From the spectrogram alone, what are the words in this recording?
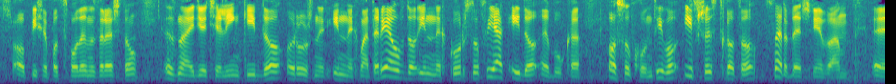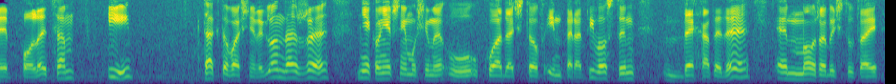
W opisie pod spodem zresztą znajdziecie linki do różnych innych materiałów, do innych kursów, jak i do e-booka o subjuntivo i wszystko to serdecznie Wam polecam. I tak to właśnie wygląda, że niekoniecznie musimy układać to w imperativo z tym DHTD. Może być tutaj e,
